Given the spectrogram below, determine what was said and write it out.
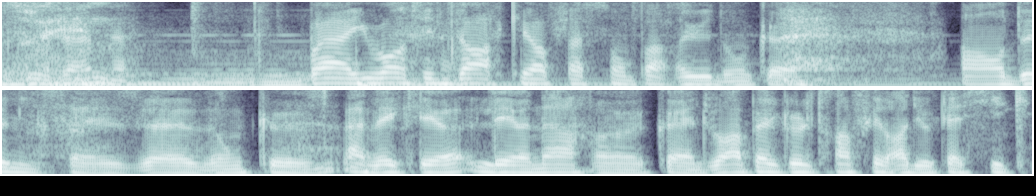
Suzanne. Ouais, You Want It Darker, chanson parue donc euh, en 2016, euh, donc euh, avec Léonard Cohen. Je vous rappelle que le train fait de radio classique,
